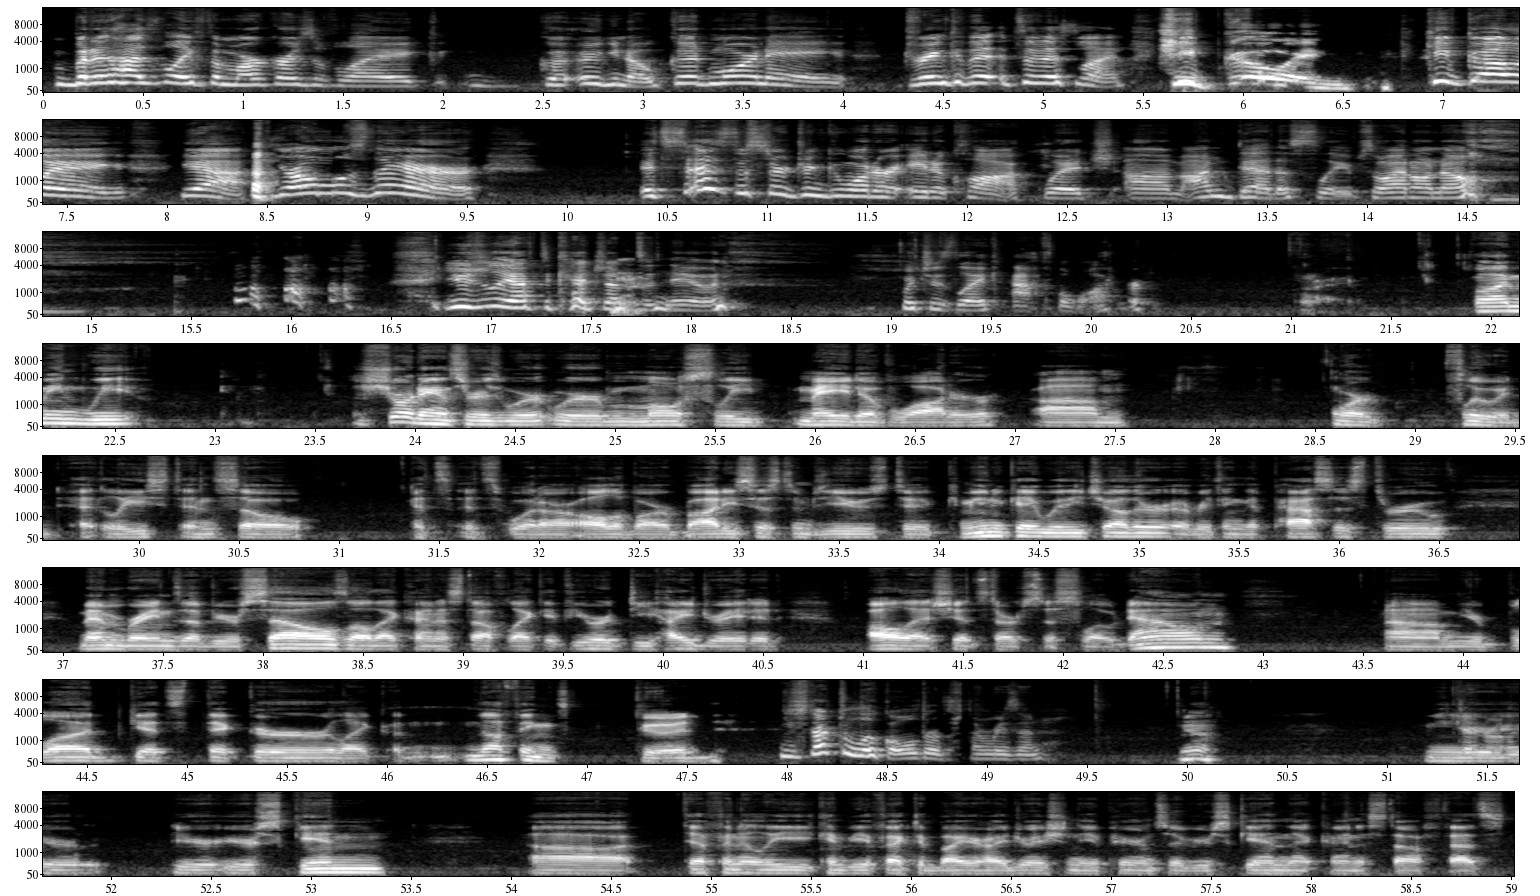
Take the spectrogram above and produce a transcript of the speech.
but it has like the markers of like, good, you know, good morning. Drink th- to this one. Keep going. Keep going. Yeah, you're almost there. It says to start drinking water at eight o'clock, which um, I'm dead asleep, so I don't know. Usually, I have to catch up to noon, which is like half the water. All right. Well, I mean, we. The short answer is we're we're mostly made of water, um, or fluid at least, and so it's it's what our all of our body systems use to communicate with each other. Everything that passes through membranes of your cells, all that kind of stuff. Like if you're dehydrated, all that shit starts to slow down. Um, your blood gets thicker. Like nothing's good. You start to look older for some reason. Yeah, I mean, your your your your skin uh, definitely can be affected by your hydration, the appearance of your skin, that kind of stuff. That's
